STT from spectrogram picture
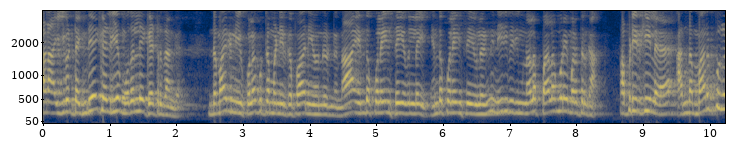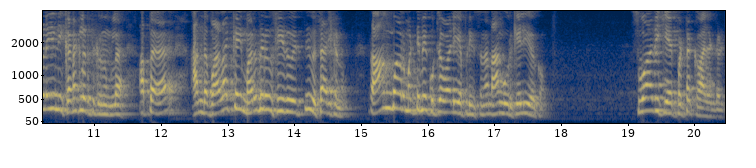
ஆனால் இவன்கிட்ட இதே கேள்வியை முதல்ல கேட்டிருந்தாங்க. இந்த மாதிரி நீ கொலை குற்றம் பண்ணியிருக்கப்பா நீ வந்து நான் எந்த கொலையும் செய்யவில்லை எந்த கொலையும் செய்யவில்லைன்னு நீதிபதி முன்னால் பல முறை மறுத்திருக்கான். அப்படி இருக்கையில் அந்த மறுப்புகளையும் நீ கணக்கில் எடுத்துக்கணும்ல. அப்போ அந்த வழக்கை மறுதரவு செய்து வச்சு விசாரிக்கணும். ராம்குமார் மட்டுமே குற்றவாளி அப்படின்னு சொன்னால் நாங்கள் ஒரு கேள்வி கேட்கோம். சுவாதிக்கு ஏற்பட்ட காயங்கள்.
